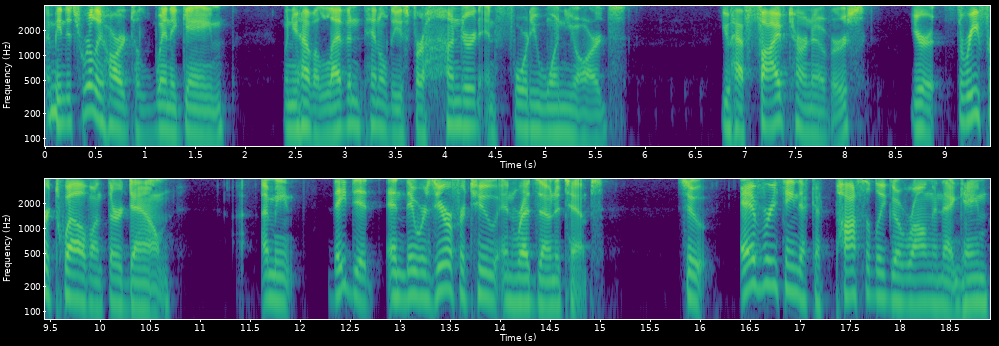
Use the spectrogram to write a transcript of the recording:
I mean, it's really hard to win a game when you have 11 penalties for 141 yards. You have five turnovers. You're three for 12 on third down. I mean, they did, and they were zero for two in red zone attempts. So everything that could possibly go wrong in that game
